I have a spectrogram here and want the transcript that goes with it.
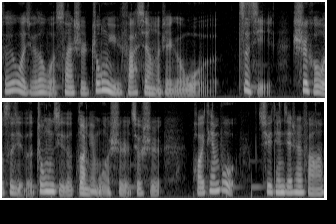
所以我觉得我算是终于发现了这个我自己适合我自己的终极的锻炼模式，就是跑一天步，去一天健身房，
